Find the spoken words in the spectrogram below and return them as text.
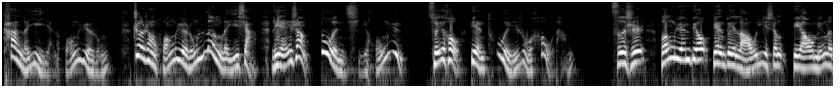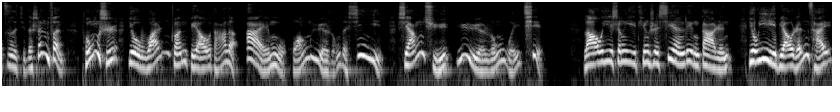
看了一眼黄月荣，这让黄月荣愣了一下，脸上顿起红晕，随后便退入后堂。此时，冯元彪便对老医生表明了自己的身份，同时又婉转表达了爱慕黄月荣的心意，想娶月容为妾。老医生一听是县令大人，又一表人才，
